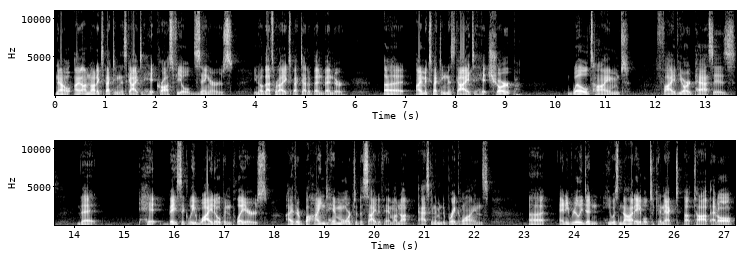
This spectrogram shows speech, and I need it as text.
Now I, am not expecting this guy to hit crossfield zingers. You know that's what I expect out of Ben Bender. Uh, I'm expecting this guy to hit sharp well timed five yard passes that hit basically wide open players either behind him or to the side of him. I'm not asking him to break lines. Uh, and he really didn't. He was not able to connect up top at all.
